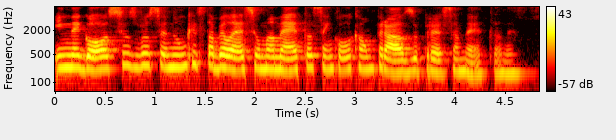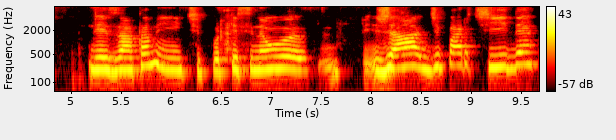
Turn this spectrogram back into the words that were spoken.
em negócios você nunca estabelece uma meta sem colocar um prazo para essa meta, né? Exatamente, porque senão já de partida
